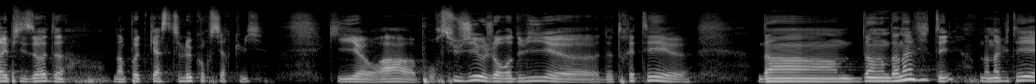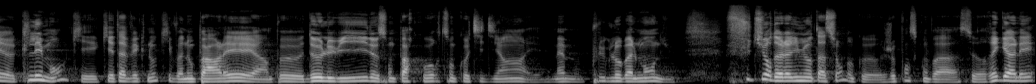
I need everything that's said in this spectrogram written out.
épisode d'un podcast Le Court Circuit qui aura pour sujet aujourd'hui euh, de traiter euh, d'un invité, d'un invité euh, Clément qui est, qui est avec nous, qui va nous parler un peu de lui, de son parcours, de son quotidien et même plus globalement du futur de l'alimentation. Donc je pense qu'on va se régaler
